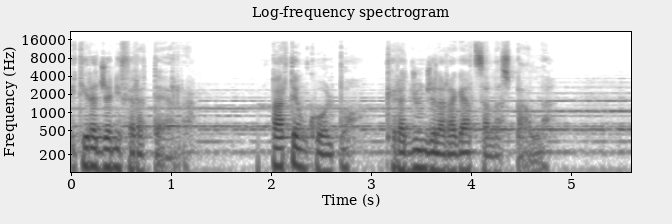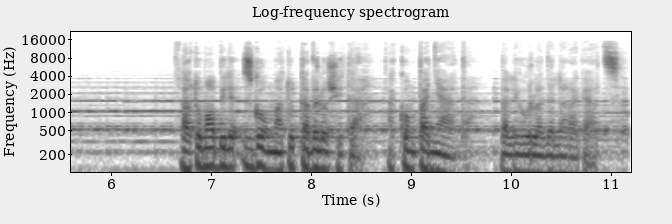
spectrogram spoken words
e tira Jennifer a terra. Parte un colpo, che raggiunge la ragazza alla spalla. L'automobile sgomma a tutta velocità, accompagnata dalle urla della ragazza.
